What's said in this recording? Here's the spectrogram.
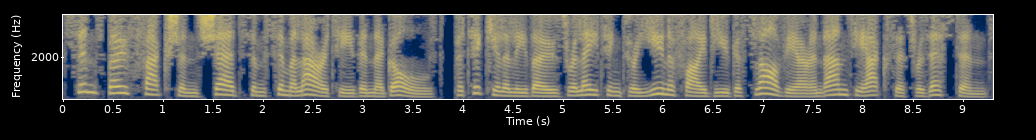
Since both factions shared some similarities in their goals, particularly those relating to a unified Yugoslavia and anti-Axis resistance,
